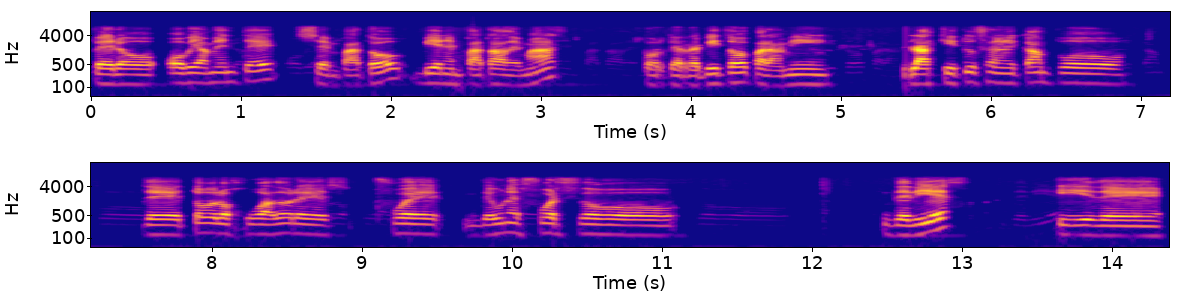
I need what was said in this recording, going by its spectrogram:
pero obviamente se empató, bien empatado además, porque repito, para mí la actitud en el campo de todos los jugadores fue de un esfuerzo de 10 y de,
